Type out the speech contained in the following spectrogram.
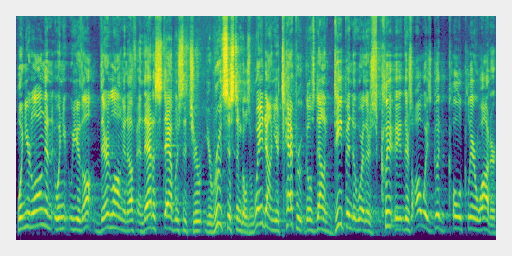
When you're, long and, when you're there long enough and that establishes that your, your root system goes way down, your taproot goes down deep into where there's, clear, there's always good, cold, clear water,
